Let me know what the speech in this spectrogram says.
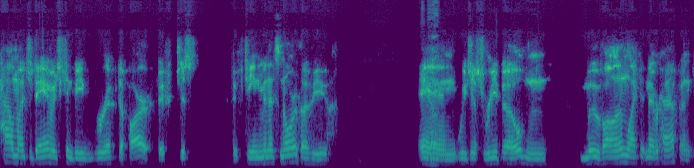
how much damage can be ripped apart if just 15 minutes north of you. And we just rebuild and move on like it never happened.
